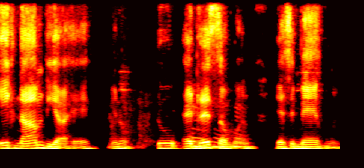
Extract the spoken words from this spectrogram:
एक नाम दिया है you know to address someone जैसे मैं हूँ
